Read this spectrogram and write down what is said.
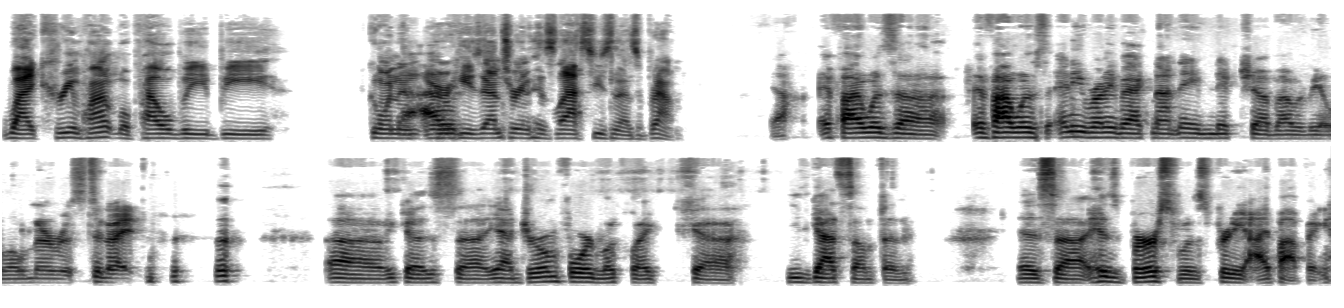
why Kareem Hunt will probably be going in, yeah, or would, he's entering his last season as a Brown. Yeah, if I was uh if I was any running back not named Nick Chubb, I would be a little nervous tonight. uh, because uh, yeah, Jerome Ford looked like uh, he's got something. His uh, his burst was pretty eye popping.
